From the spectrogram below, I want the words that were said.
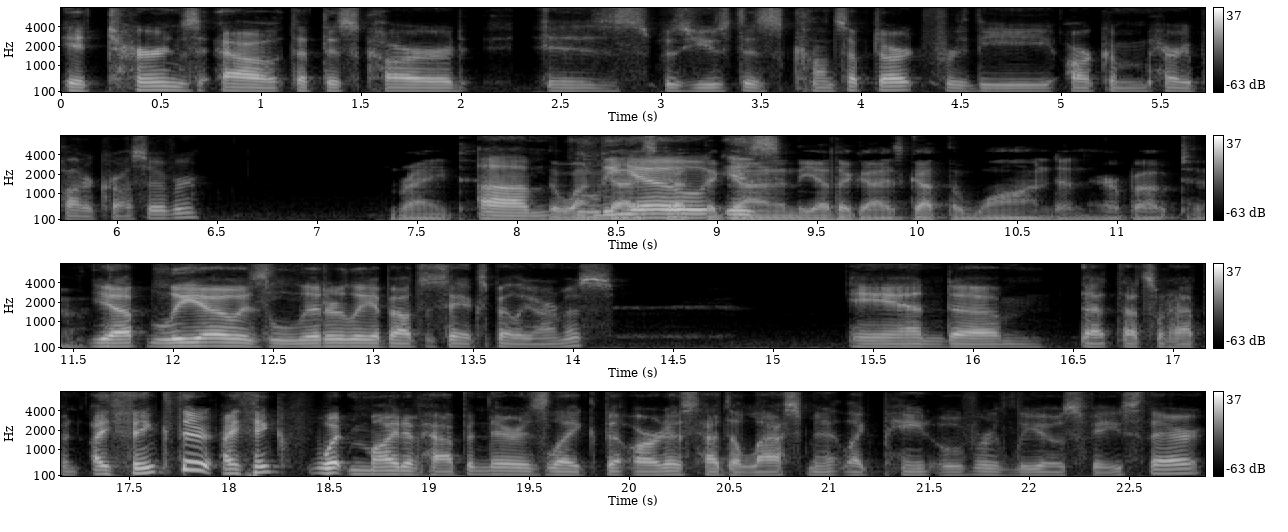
it turns out that this card is was used as concept art for the Arkham Harry Potter crossover. right Um, the one guy's Leo got the gun is and the other guy's got the wand and they're about to yep, Leo is literally about to say Expelliarmus, and um, that that's what happened. I think there. I think what might have happened there is like the artist had to last minute like paint over Leo's face there.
